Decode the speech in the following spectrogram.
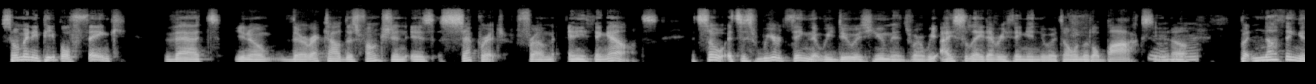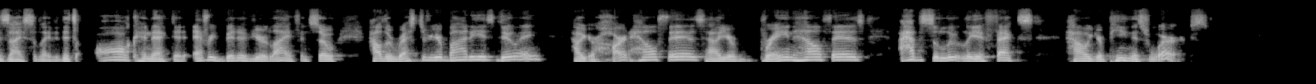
so many people think that, you know, their erectile dysfunction is separate from anything else. It's so, it's this weird thing that we do as humans where we isolate everything into its own little box, you mm-hmm. know? but nothing is isolated. It's all connected, every bit of your life. And so, how the rest of your body is doing, how your heart health is, how your brain health is, absolutely affects how your penis works.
